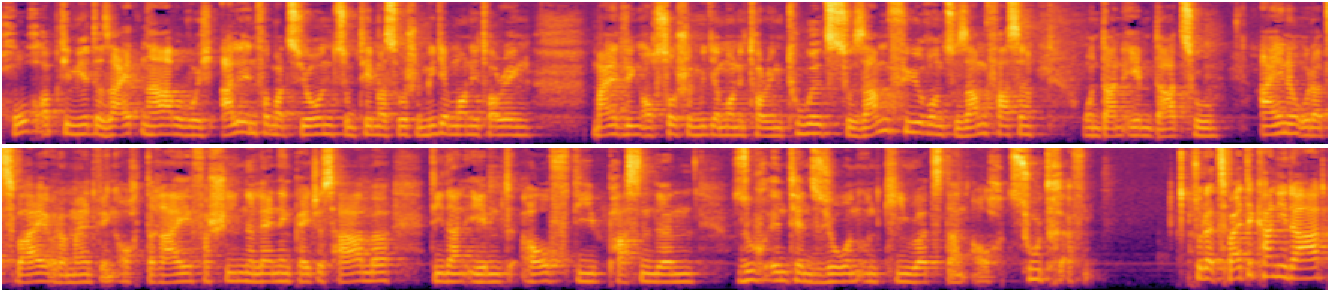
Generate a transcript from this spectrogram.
hochoptimierte Seiten habe, wo ich alle Informationen zum Thema Social Media Monitoring, meinetwegen auch Social Media Monitoring Tools zusammenführe und zusammenfasse und dann eben dazu eine oder zwei oder meinetwegen auch drei verschiedene Landingpages habe, die dann eben auf die passenden Suchintentionen und Keywords dann auch zutreffen. So, der zweite Kandidat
